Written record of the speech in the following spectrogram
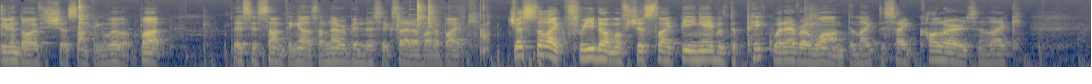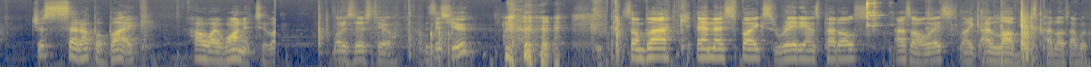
even though if it's just something little. But this is something else. I've never been this excited about a bike. Just the like freedom of just like being able to pick whatever I want and like decide colors and like just set up a bike how I want it to. Like, what is this, Theo? Is this you? Some black NS Bikes Radiance pedals, as always. Like I love these pedals. I would,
